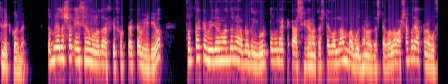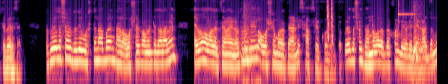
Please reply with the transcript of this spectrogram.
সিলেক্ট করবেন। তো প্রিয় দর্শক, এই ছিল মূলত আজকে ছোট্ট একটা ভিডিও ছোট্ট একটা ভিডিওর মাধ্যমে আপনাদেরকে গুরুত্বপূর্ণ একটা কাজ শেখানোর চেষ্টা করলাম বা বোঝানোর চেষ্টা করলাম। আশা করি আপনারা বুঝতে পেরেছেন। তো প্রিয় দর্শক, যদি বুঝতে না পারেন, তাহলে অবশ্যই কমেন্টে জানাবেন। এবং আমাদের চ্যানেলে নতুন হয়ে থাকলে অবশ্যই আমাদের চ্যানেলটি সাবস্ক্রাইব করবেন তো প্রিয় দর্শক, ধন্যবাদ এতক্ষণ ভিডিওটি দেখার জন্য।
